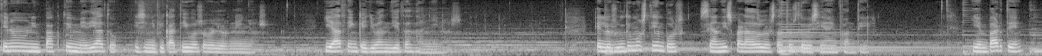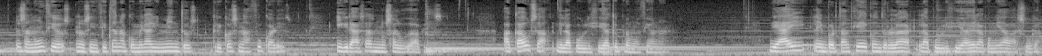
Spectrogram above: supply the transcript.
tienen un impacto inmediato y significativo sobre los niños y hacen que lleven dietas dañinas. En los últimos tiempos se han disparado los datos de obesidad infantil y en parte los anuncios nos incitan a comer alimentos ricos en azúcares y grasas no saludables, a causa de la publicidad que promocionan. De ahí la importancia de controlar la publicidad de la comida basura.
